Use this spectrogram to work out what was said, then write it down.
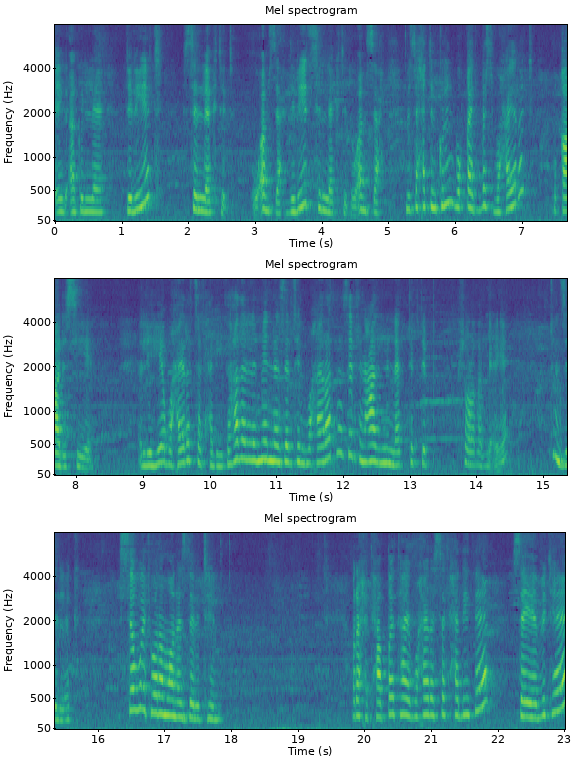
أقول له delete selected وأمسح delete selected وأمسح. مسحت الكل بقيت بس بحيرة القادسية اللي هي بحيرة سد حديثة. هذا اللي من نزلت البحيرات نزلت عادي من النت تكتب بصورة طبيعية تنزل لك. سويت ورا ما نزلتهن رحت حطيت هاي بحيرة سد حديثة سيفتها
